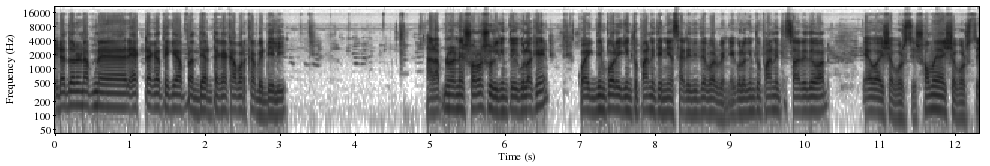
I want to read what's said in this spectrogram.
এটা ধরেন আপনার এক টাকা থেকে আপনার দেড় টাকা খাবার খাবে ডেলি আর আপনারা নিয়ে সরাসরি কিন্তু এগুলাকে কয়েকদিন পরে কিন্তু পানিতে নিয়ে ছাড়িয়ে দিতে পারবেন। এগুলো কিন্তু পানিতে ছাড়িয়ে দেওয়ার এও আইসা পড়ছে, সময় আইসা পড়ছে।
